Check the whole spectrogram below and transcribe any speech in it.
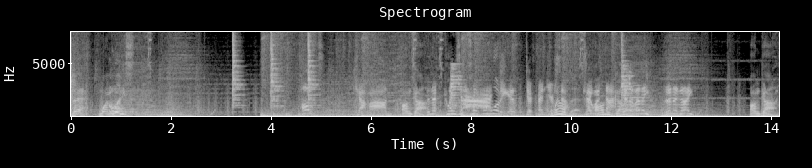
There, one less. Halt. Come on. On guard. And that's cause itself a warrior. Defend yourself. Well then, Go on that. guard. Get. Renegade. On guard.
